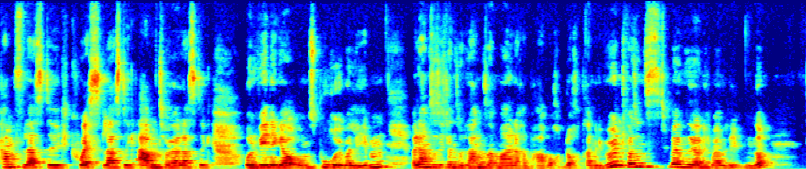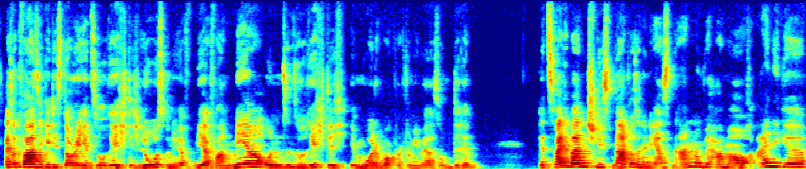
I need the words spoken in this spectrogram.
kampflastig, questlastig, abenteuerlastig und weniger ums pure Überleben. Weil da haben sie sich dann so langsam mal nach ein paar Wochen doch dran gewöhnt, weil sonst wären sie ja nicht mehr am Leben, ne? Also quasi geht die Story jetzt so richtig los und wir erfahren mehr und sind so richtig im World of Warcraft Universum drin. Der zweite Band schließt nahtlos an den ersten an und wir haben auch einige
